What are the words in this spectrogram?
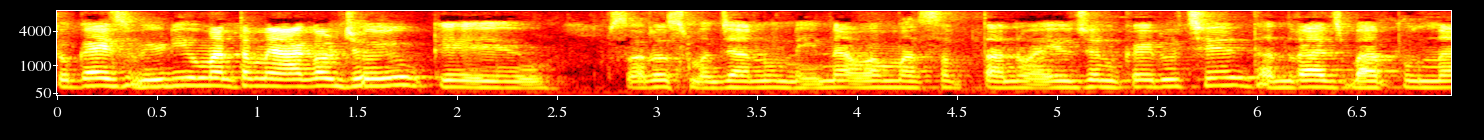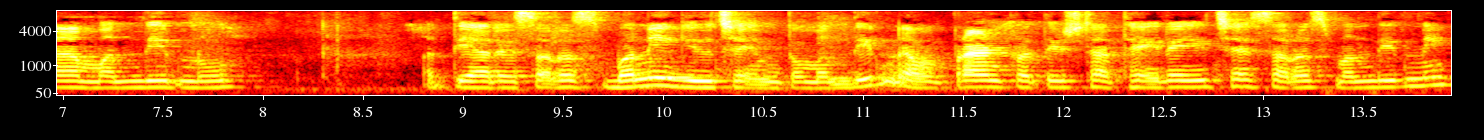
તો ગાઈઝ વિડીયોમાં તમે આગળ જોયું કે સરસ મજાનું નૈનાવામાં સપ્તાહનું આયોજન કર્યું છે ધનરાજ બાપુના મંદિરનું અત્યારે સરસ બની ગયું છે એમ તો મંદિર ને પ્રાણ પ્રતિષ્ઠા થઈ રહી છે સરસ મંદિરની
